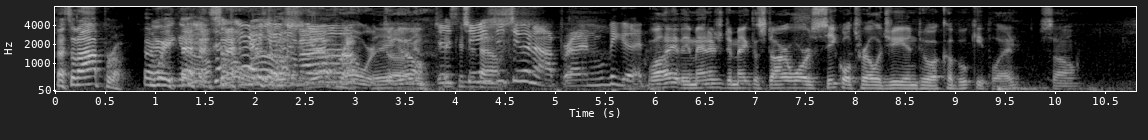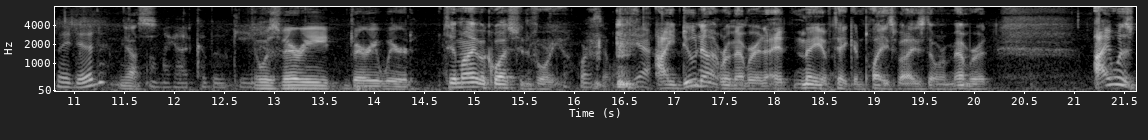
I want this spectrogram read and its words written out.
That's an opera. There you go. That's an opera. we're There you go. Just Figured it change out. it to an opera and we'll be good. Well, hey, they managed to make the Star Wars sequel trilogy into a kabuki play. So, They did. yes. Oh my God, Kabuki. It was very, very weird. Tim, I have a question for you. Of course it was. Yeah. I do not remember it. It may have taken place, but I just don't remember it. I was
